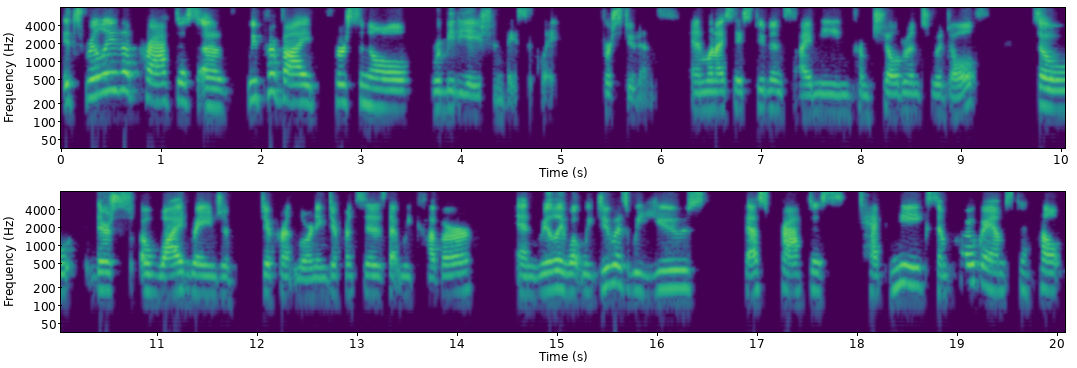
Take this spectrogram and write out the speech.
it's really the practice of we provide personal remediation basically for students. And when I say students, I mean from children to adults. So there's a wide range of different learning differences that we cover. And really, what we do is we use best practice techniques and programs to help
